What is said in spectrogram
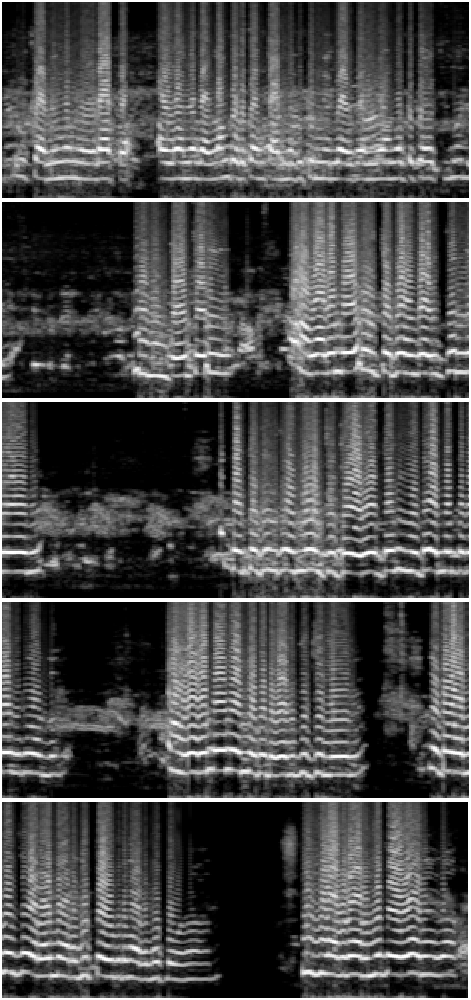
ഈ കണ്ണിന് മൂടാത്ത അതുപോലെ വെള്ളം കൊടുക്കാൻ സമ്മതിക്കുന്നില്ല. തന്നെ അങ്ങോട്ട് കയറ്റുന്നില്ല ഞാൻ എന്തോ ചെയ്യും ആ വരം പോലും ഉച്ചയ്ക്ക് ഞാൻ കഴിച്ചില്ലേ? ഇങ്ങോട്ട് വന്നപ്പോഴാണ് ഇവർ വന്നത്. ആ വരം പോലും എന്നെ കൊണ്ട് കഴിപ്പിച്ചില്ലേ എന്നിട്ട് വന്നിട്ട് പറയുന്നു ഇറങ്ങിപ്പോ ഇവിടുന്ന് പോകാൻ നിങ്ങൾ അവിടെ ഇറങ്ങി സാറേ.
